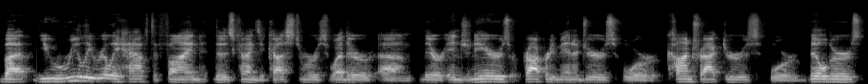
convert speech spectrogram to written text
But you really, really have to find those kinds of customers, whether um, they're engineers or property managers or contractors or builders,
